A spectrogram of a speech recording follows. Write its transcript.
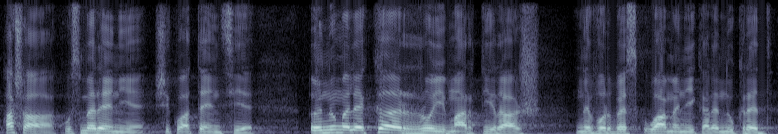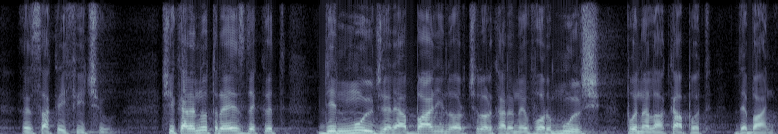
așa, cu smerenie și cu atenție, în numele cărui martiraj ne vorbesc oamenii care nu cred în sacrificiu și care nu trăiesc decât din mulgerea banilor celor care ne vor mulși până la capăt de bani.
